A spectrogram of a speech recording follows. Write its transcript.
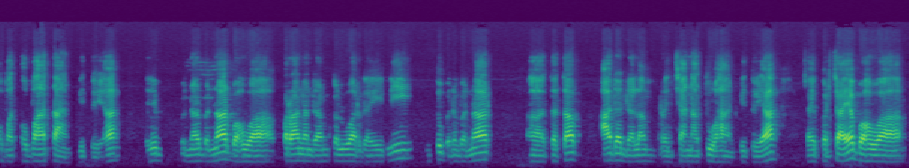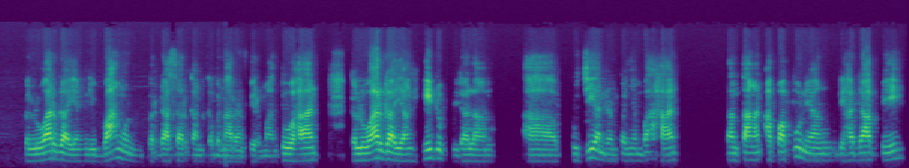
obat-obatan gitu ya. Jadi benar-benar bahwa peranan dalam keluarga ini itu benar-benar uh, tetap ada dalam rencana Tuhan gitu ya. Saya percaya bahwa keluarga yang dibangun berdasarkan kebenaran firman Tuhan, keluarga yang hidup di dalam uh, pujian dan penyembahan, tantangan apa pun yang dihadapi,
